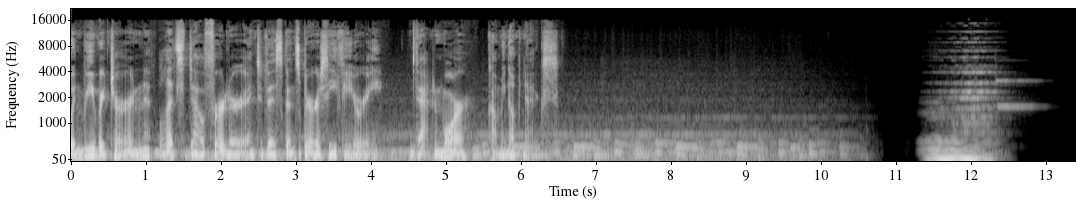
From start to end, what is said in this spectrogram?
When we return, let's delve further into this conspiracy theory. That and more coming up next.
